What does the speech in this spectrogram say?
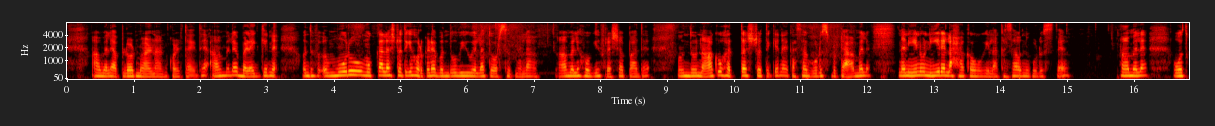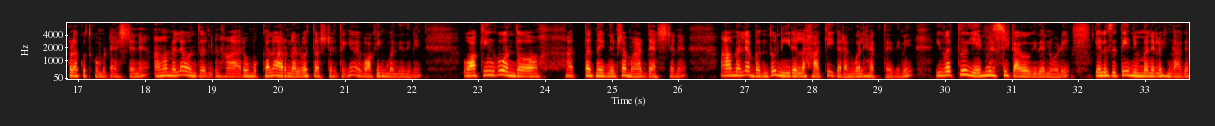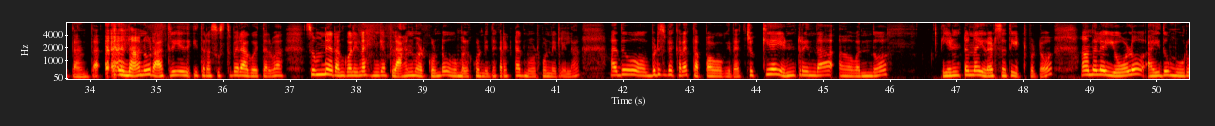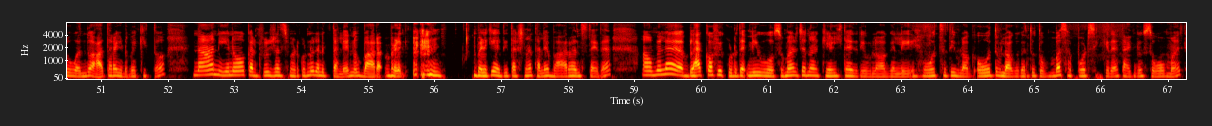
ಆಮೇಲೆ ಅಪ್ಲೋಡ್ ಮಾಡೋಣ ಅಂದ್ಕೊಳ್ತಾ ಇದ್ದೆ. ಆಮೇಲೆ ಬೆಳಗ್ಗೆನೇ ಒಂದು ಮೂರು ಮುಕ್ಕಾಲಷ್ಟೊತ್ತಿಗೆ ಹೊರಗಡೆ ಬಂದು ವ್ಯೂ ಎಲ್ಲ ತೋರಿಸಿದ್ನಲ್ಲ, ಆಮೇಲೆ ಹೋಗಿ ಫ್ರೆಶ್ ಅಪ್ ಆದೆ. ಒಂದು ನಾಲ್ಕು ಹತ್ತಷ್ಟೊತ್ತಿಗೆ ನಾನು ಕಸ ಗುಡಿಸ್ಬಿಟ್ಟೆ. ಆಮೇಲೆ ನಾನು ಏನು ನೀರೆಲ್ಲ ಹಾಕೋ ಹೋಗಿಲ್ಲ, ಕಸ ಒಂದು ಗುಡಿಸ್ದೆ. ಆಮೇಲೆ ಓದ್ಕೊಳಕ್ಕೆ ಕೂತ್ಕೊಂಡ್ಬಿಟ್ಟೆ ಅಷ್ಟೇ ಆಮೇಲೆ ಒಂದು, ಆರು ಮುಕ್ಕಾಲು, ಆರು ನಲ್ವತ್ತು ಅಷ್ಟೊತ್ತಿಗೆ ವಾಕಿಂಗ್ ಬಂದಿದ್ದೀನಿ. ವಾಕಿಂಗು ಒಂದು ಹತ್ತು ಹದಿನೈದು ನಿಮಿಷ ಮಾಡಿದೆ ಅಷ್ಟೇ ಆಮೇಲೆ ಬಂದು ನೀರೆಲ್ಲ ಹಾಕಿ ಈಗ ರಂಗೋಲಿ ಹಾಕ್ತಾಯಿದ್ದೀನಿ ಇವತ್ತು ಏನು ಮಿಸ್ಟೇಕ್ ಆಗೋಗಿದೆ ನೋಡಿ. ಕೆಲವು ಸತಿ ನಿಮ್ಮ ಮನೇಲೂ ಹಿಂಗಾಗತ್ತಾ ಅಂತ. ನಾನು ರಾತ್ರಿ ಈ ಥರ ಸುಸ್ತು ಬೇರೆ ಆಗೋಯ್ತಲ್ವ? ಸುಮ್ಮನೆ ರಂಗೋಲಿನ ಹೀಗೆ ಪ್ಲ್ಯಾನ್ ಮಾಡಿಕೊಂಡು ಮಲ್ಕೊಂಡಿದ್ದೆ. ಕರೆಕ್ಟಾಗಿ ನೋಡ್ಕೊಂಡಿರಲಿಲ್ಲ. ಅದು ಬಿಡಿಸ್ಬೇಕಾದ್ರೆ ತಪ್ಪಾಗೋಗಿದೆ. ಚುಕ್ಕೆ ಎಂಟರಿಂದ ಒಂದು ಎಂಟನ್ನು ಎರಡು ಸತಿ ಇಟ್ಬಿಟ್ಟು, ಆಮೇಲೆ ಏಳು, ಐದು, ಮೂರು, ಒಂದು ಆ ಥರ ಇಡಬೇಕಿತ್ತು. ನಾನು ಏನೋ ಕನ್ಫ್ಯೂಷನ್ಸ್ ಮಾಡಿಕೊಂಡು, ನನಗೆ ತಲೆನೂ ಭಾರ, ಬೆಳಗ್ಗೆ. ಬೆಳಗ್ಗೆ ಎದ್ದ ತಕ್ಷಣ ತಲೆ ಭಾರ ಅನಿಸ್ತಾ ಇದೆ. ಆಮೇಲೆ ಬ್ಲ್ಯಾಕ್ ಕಾಫಿ ಕುಡಿದೆ. ನೀವು ಸುಮಾರು ಜನ ಕೇಳ್ತಾ ಇದ್ರಿ ವ್ಲಾಗಲ್ಲಿ. ಹೋದ ಸತಿ ವ್ಲಾಗ್ ಓದ್ ವ್ಲಾಗಂತೂ ತುಂಬ ಸಪೋರ್ಟ್ ಸಿಕ್ಕಿದೆ. Thank you so much.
